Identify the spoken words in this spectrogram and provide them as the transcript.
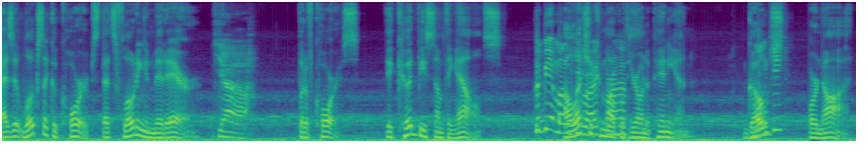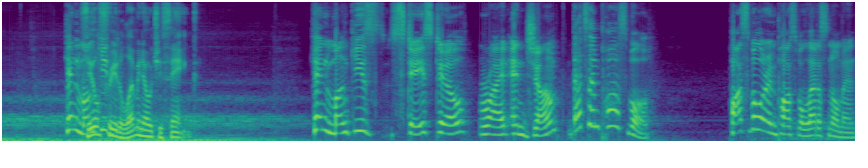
as it looks like a corpse that's floating in midair. Yeah. But of course, it could be something else. Could be a monkey, I'll let you right, come up with your own opinion. Ghost Monkey? or not. Can Feel free to let me know what you think. Can monkeys stay still, right, and jump? That's impossible. Possible or impossible? Let us know, man.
